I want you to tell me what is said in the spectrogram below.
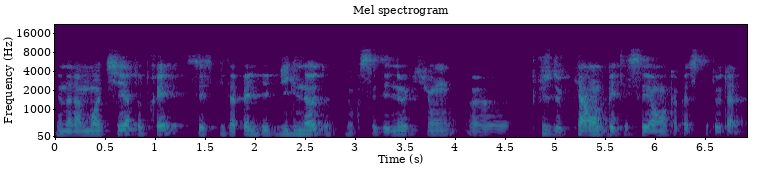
il y en a la moitié à peu près. C'est ce qu'ils appellent des big nodes. Donc, c'est des nœuds qui ont euh, plus de 40 BTC en capacité totale.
